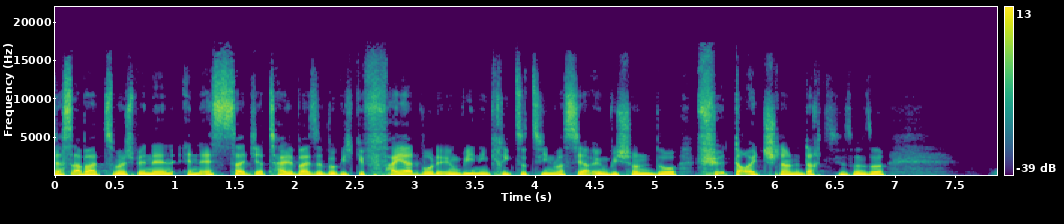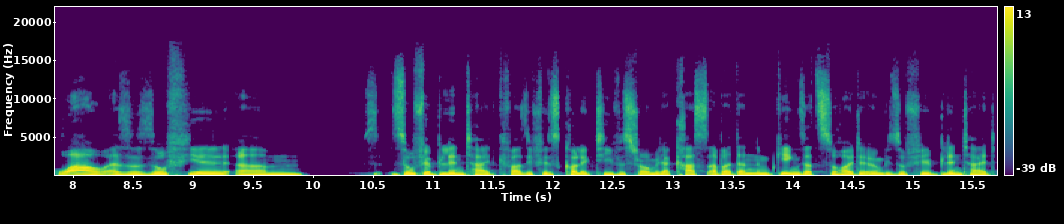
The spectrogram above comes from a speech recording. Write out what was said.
das aber zum Beispiel in der NS-Zeit ja teilweise wirklich gefeiert wurde, irgendwie in den Krieg zu ziehen, was ja irgendwie schon so für Deutschland und dachte ich so, wow, also so viel, ähm, so viel Blindheit quasi für das Kollektiv ist schon wieder krass, aber dann im Gegensatz zu heute irgendwie so viel Blindheit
